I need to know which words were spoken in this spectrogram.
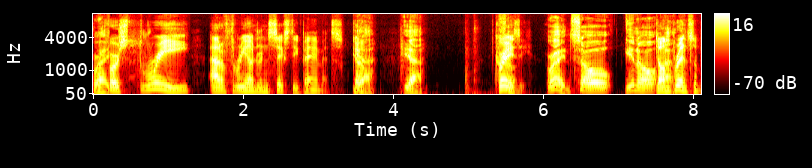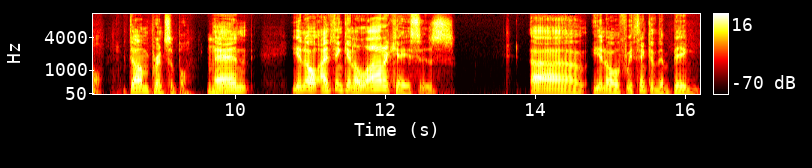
Right. first three out of 360 payments. Go. Yeah. Yeah. Crazy. Right. So, you know, Dumb uh, principal. dumb principal. Mhm. And, you know, I think in a lot of cases, uh, you know, if we think of the big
